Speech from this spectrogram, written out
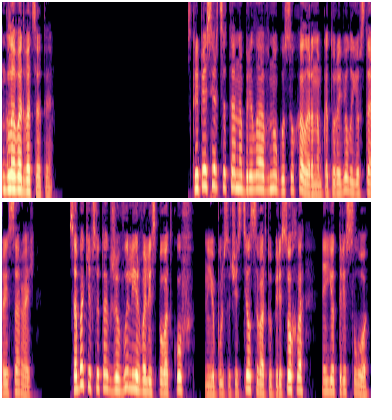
Глава двадцатая. Скрипя сердце, Тана брела в ногу с Ухаллораном, который вел ее в старый сарай. Собаки все так же выли и рвались с поводков, ее пульс участился, во рту пересохло, ее трясло.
